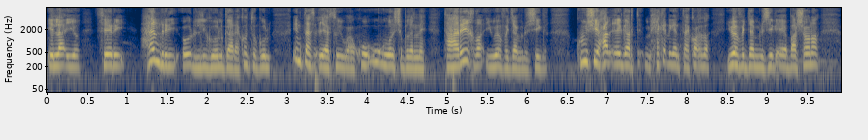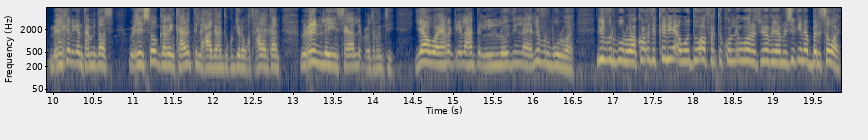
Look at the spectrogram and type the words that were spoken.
ilaa iyo theri henry oo dhali gool gaara. Konton gool. Intaas ciyaartooy waa kuwa ugu goolasha badan taariikhda uefa champions league. Guushii xal ee gaartay maxay ka dhigan tahay kooxda uefa champions ee barcelona? Maxay ka dhigan tahay midaas? Waxay soo galeen kaalinta lixaad hadda ku jiran waqti xadirkan waxayna leeyihiin sagaal dhibcood runtii. Yaa waay rag ilaa hadda loodin lahay liverpool waay. Liverpool waa kooxda keliya awoodo afarta kulan ugu horeysa uefa champions league inay waay.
